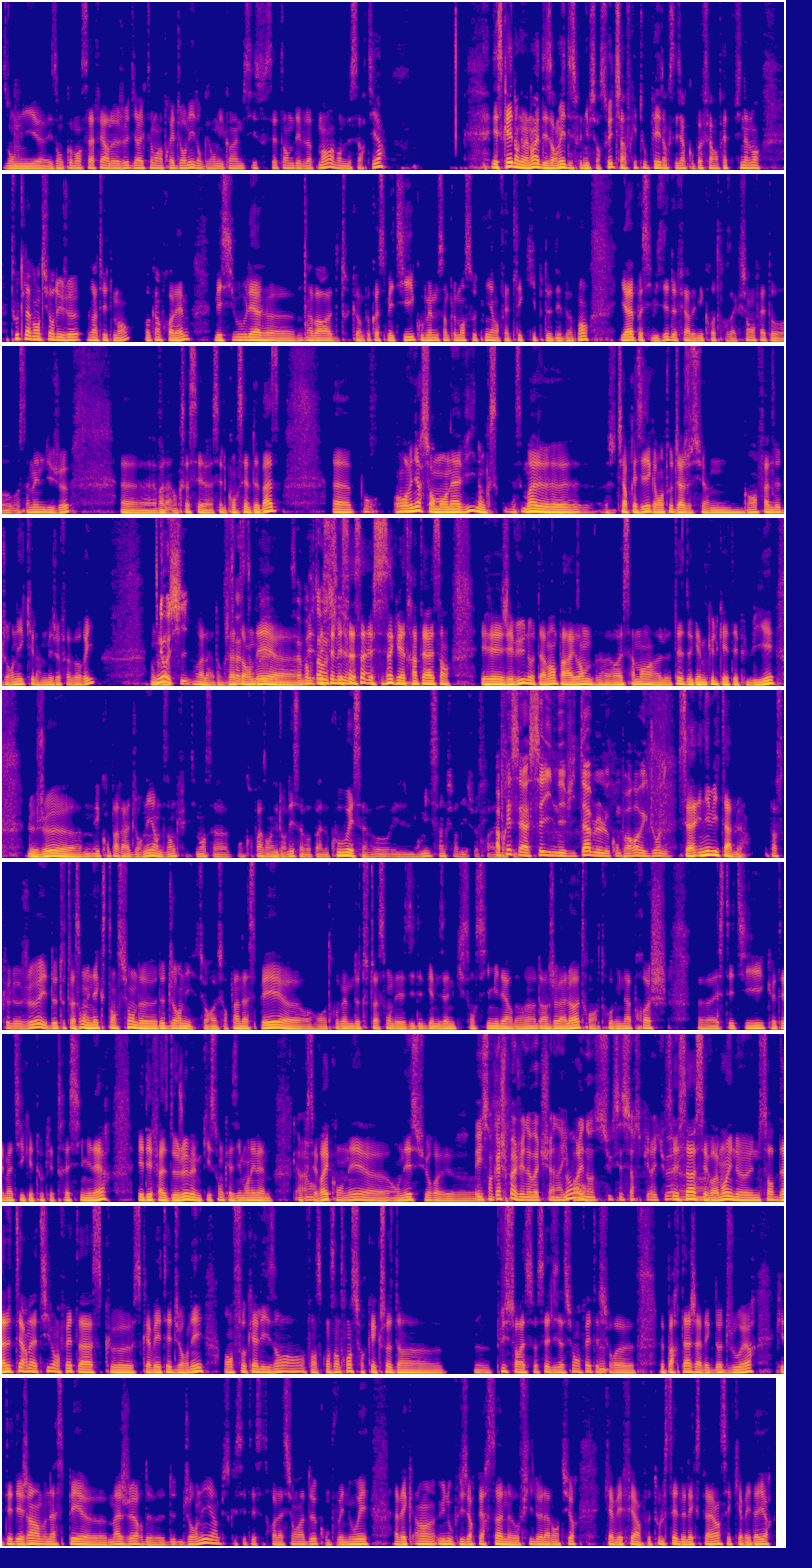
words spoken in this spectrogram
Ils ont mis, ils ont commencé à faire le jeu directement après Journey, donc ils ont mis quand même 6 ou 7 ans de développement avant de le sortir. Et Sky donc maintenant est désormais disponible sur Switch, un free to play, donc c'est à dire qu'on peut faire en fait finalement toute l'aventure du jeu gratuitement, aucun problème. Mais si vous voulez euh, avoir des trucs un peu cosmétiques ou même simplement soutenir en fait l'équipe de développement, il y a la possibilité de faire des microtransactions en fait au, sein même du jeu. Euh, voilà, donc ça c'est c'est le concept de base. Euh, pour en revenir sur mon avis, donc moi je, je tiens à préciser qu'avant tout déjà je suis un grand fan de Journey qui est l'un de mes jeux favoris. Donc, Nous aussi. Voilà, donc j'attendais. c'est- euh, c'est important mais aussi, hein. ça- ça- c'est ça qui va être intéressant. Et j'ai vu notamment, par exemple, euh, récemment, euh, le test de Gamecube qui a été publié. Le jeu euh, est comparé à Journey en disant qu'effectivement, ça, en comparaison avec Journey, ça vaut pas le coup et ça vaut, ils l'ont mis 5 sur 10, je crois. Après, c'est assez inévitable le comparant avec Journey. C'est inévitable parce que le jeu est de toute façon une extension de, de Journey sur, sur plein d'aspects. Euh, on retrouve même de toute façon des idées de game design qui sont similaires d'un jeu à l'autre. On retrouve une approche euh, esthétique, thématique et tout qui est très similaire et des phases de jeu même qui sont quasiment les mêmes. Donc c'est vrai qu'on est euh, on est sur euh, Et il s'en cache pas, Genova Chan. hein. Il parlait d'un successeur spirituel. c'est ça, Euh, c'est vraiment une, une sorte d'alternative en fait à ce que ce qu'avait été Journey en focalisant, enfin en se concentrant sur quelque chose d'un plus sur la socialisation en fait et Mm. sur euh, le partage avec d'autres joueurs qui était déjà un aspect euh, majeur de, de Journey hein, puisque c'était cette relation à deux qu'on pouvait nouer avec un une ou plusieurs personnes au fil de l'aventure qui avait fait un peu tout le sel de l'expérience et qui avait d'ailleurs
